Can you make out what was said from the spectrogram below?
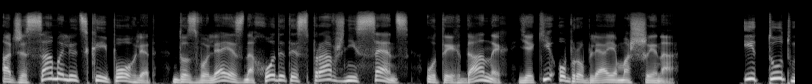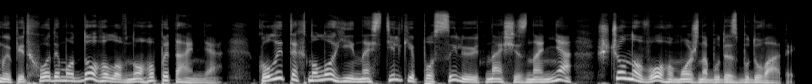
Адже саме людський погляд дозволяє знаходити справжній сенс у тих даних, які обробляє машина. І тут ми підходимо до головного питання. Коли технології настільки посилюють наші знання, що нового можна буде збудувати?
